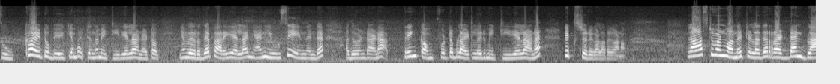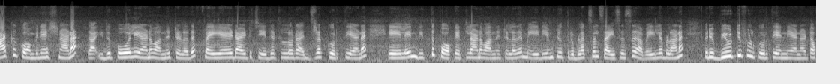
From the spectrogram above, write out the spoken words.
സുഖമായിട്ട് ഉപയോഗിക്കാൻ പറ്റുന്ന മെറ്റീരിയലാണ് കേട്ടോ. ഞാൻ വെറുതെ പറയല്ല ഞാൻ യൂസ് ചെയ്യുന്നുണ്ട്. അതുകൊണ്ടാണ് അത്രയും കംഫർട്ടബിൾ ആയിട്ടുള്ള ഒരു മെറ്റീരിയലാണ് നെക്സ്റ്റ് ഒരു കളർ കാണാം. ലാസ്റ്റ് വൺ വന്നിട്ടുള്ളത് റെഡ് ആൻഡ് ബ്ലാക്ക് കോമ്പിനേഷനാണ് ഇതുപോലെയാണ് വന്നിട്ടുള്ളത്. ഫ്ലെയേഡ് ആയിട്ട് ചെയ്തിട്ടുള്ള ഒരു അജ്രക് കുർത്തിയാണ്. എ ലൈൻ വിത്ത് പോക്കറ്റിലാണ് വന്നിട്ടുള്ളത്. Medium to triple XL sizes available ആണ്. ഒരു ബ്യൂട്ടിഫുൾ കുർത്തി തന്നെയാണ് കേട്ടോ.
